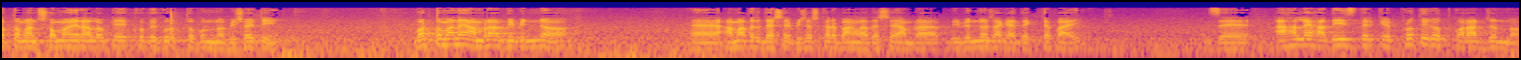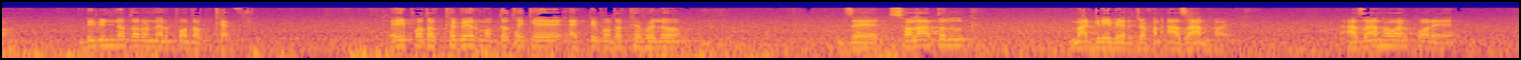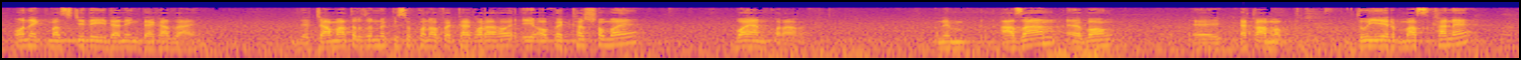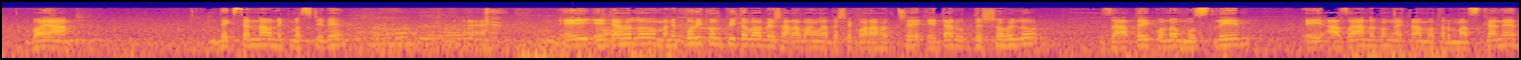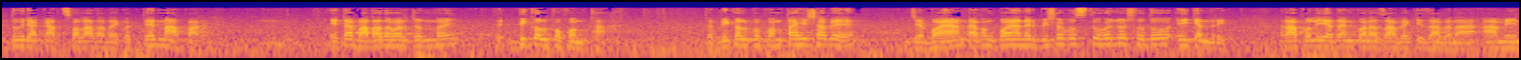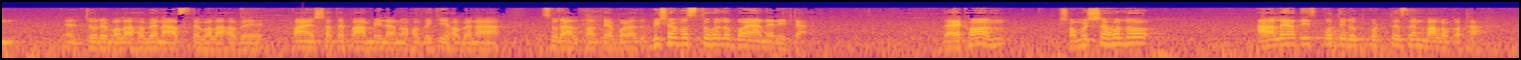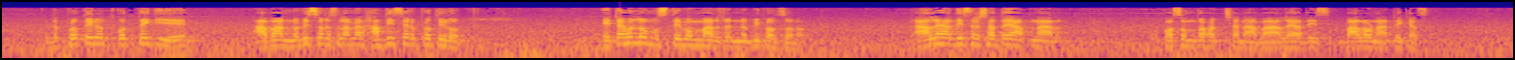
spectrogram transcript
বর্তমান সময়ের আলোকে খুবই গুরুত্বপূর্ণ বিষয়টি। বর্তমানে আমরা বিভিন্ন আমাদের দেশে, বিশেষ করে বাংলাদেশে, আমরা বিভিন্ন জায়গায় দেখতে পাই যে আহলে হাদিসদেরকে প্রতিরোধ করার জন্য বিভিন্ন ধরনের পদক্ষেপ। এই পদক্ষেপের মধ্য থেকে একটি পদক্ষেপ হইল যে সলাতুল মাগরিবের যখন আজান হয় আজান হওয়ার পরে অনেক মসজিদে ইদানিং দেখা যায় যে জামাতের জন্য কিছুক্ষণ অপেক্ষা করা হয়। এই অপেক্ষার সময়ে বয়ান করা হয়। মানে আজান এবং একামত দুইয়ের মাঝখানে বয়ান। দেখছেন না অনেক মসজিদে? এই, এটা হলো মানে পরিকল্পিতভাবে সারা বাংলাদেশে করা হচ্ছে। এটার উদ্দেশ্য হলো যাতে কোনো মুসলিম এই আজান এবং একামতের মাঝখানে দুই রাকাত সলাদ আদায় করতে না পারে। এটা বাধা দেওয়ার জন্যই বিকল্প পন্থা। তো বিকল্প পন্থা হিসাবে যে বয়ান এবং বয়ানের বিষয়বস্তু হইল শুধু এই কেন্দ্রিক। রাপলি আদান করা যাবে কি যাবে না, আমিন জোরে বলা হবে না, আস্তে বলা হবে, পায়ের সাথে পা মিলানো হবে কি হবে না সুরাল পাতে পড়া বিষয়বস্তু হলো বয়ানের এটা। তা এখন সমস্যা হলো আহলে হাদিস প্রতিরোধ করতেছেন ভালো কথা। কিন্তু প্রতিরোধ করতে গিয়ে আবার নবী সালামের হাদিসের প্রতিরোধ, এটা হলো মুসলিম উম্মার জন্য বিপজ্জনক। আলে হাদিসের সাথে আপনার পছন্দ হচ্ছে না বা আলে হাদিস ভালো না, ঠিক আছে।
